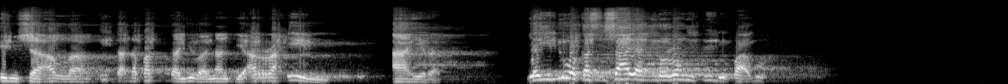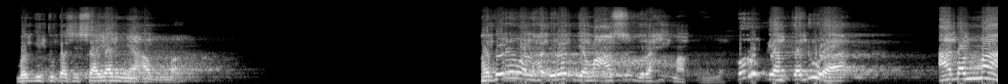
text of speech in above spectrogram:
Insya Allah kita dapatkan juga nanti Ar-Rahim akhirat. Jadi dua kasih sayang nolong itu di Pak Bu. Begitu kasih sayangnya Allah. Hadirin wal hadirat jamaah subuh rahimakumullah. Huruf yang kedua ada ma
